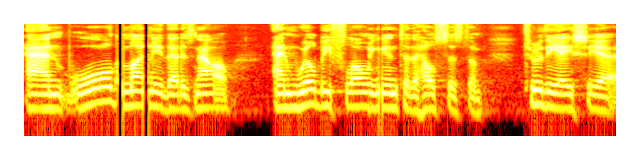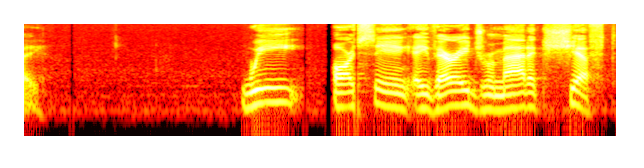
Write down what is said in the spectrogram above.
and all the money that is now and will be flowing into the health system through the ACA, we are seeing a very dramatic shift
